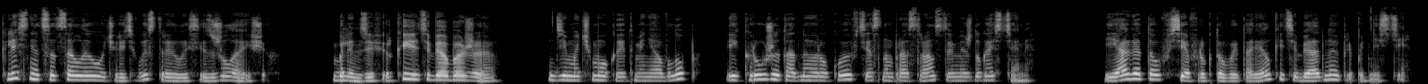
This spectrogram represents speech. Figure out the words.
К лестнице целая очередь выстроилась из желающих. «Блин, Зефирка, я тебя обожаю!» Дима чмокает меня в лоб и кружит одной рукой в тесном пространстве между гостями. «Я готов все фруктовые тарелки тебе одной преподнести»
